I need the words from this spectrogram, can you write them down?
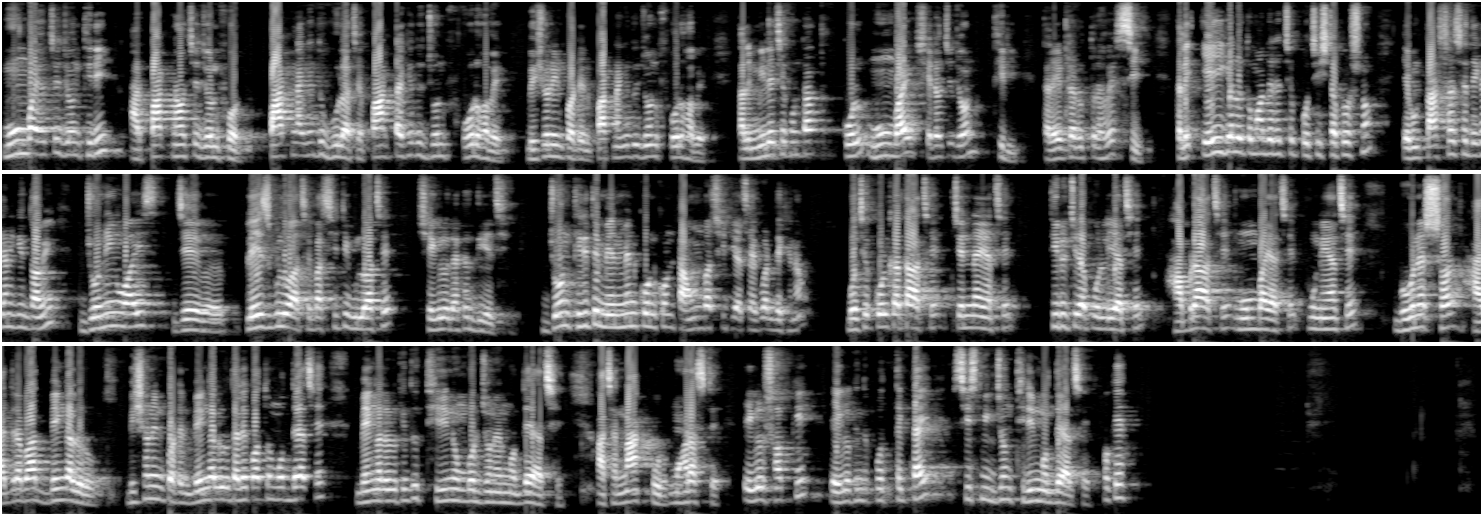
মুম্বাই হচ্ছে জোন থ্রি আর পাটনা হচ্ছে জোন ফোর। পাটনা কিন্তু ভুল আছে, পাটনা কিন্তু জোন ফোর হবে, ভীষণ ইম্পর্টেন্ট পাটনা কিন্তু জোন ফোর হবে। তাহলে মিলেছে কোনটা? কোল- মুম্বাই, সেটা হচ্ছে জোন থ্রি। তাহলে এটার উত্তর হবে সি। তাহলে এই গেল তোমাদের হচ্ছে পঁচিশটা প্রশ্ন এবং তার সাথে সাথে এখানে কিন্তু আমি জোনিং ওয়াইজ যে প্লেসগুলো আছে বা সিটি গুলো আছে, সেগুলো দেখা দিয়েছি। জোন থ্রিতে মেন মেন কোন কোন টাউন বা সিটি আছে একবার দেখে নাও। বলছে কলকাতা আছে, চেন্নাই আছে, তিরুচিরাপল্লী আছে, হাবড়া আছে, মুম্বাই আছে, পুনে আছে ভুবনেশ্বর, হায়দ্রাবাদ, বেঙ্গালুরু। ভীষণ ইম্পর্টেন্ট বেঙ্গালুরু তাহলে কত মধ্যে আছে? বেঙ্গালুরু কিন্তু থ্রি নম্বর জোনের মধ্যে আছে। আচ্ছা নাগপুর, মহারাষ্ট্রে, এগুলো সব কি? এগুলো কিন্তু প্রত্যেকটাই সিসমিক জোন থ্রির মধ্যে আছে ওকে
